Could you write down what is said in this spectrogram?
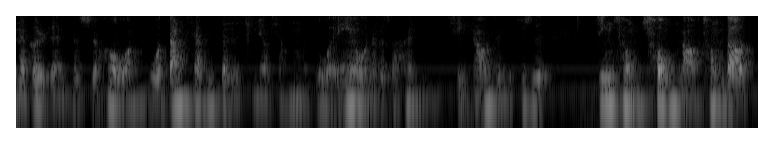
那个人的时候啊，我当下是真的是没有想那么多，因为我那个时候很年轻，然后整个就是精虫冲脑冲到，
